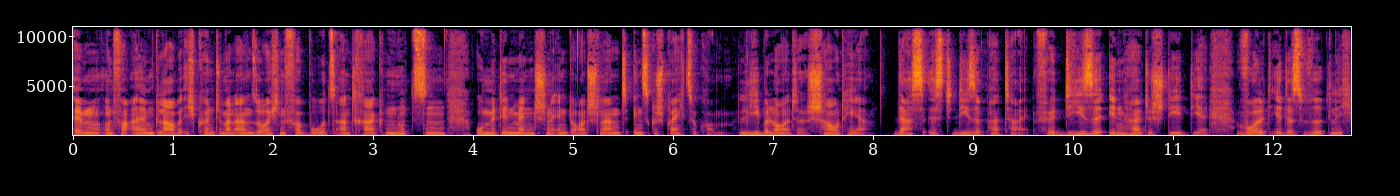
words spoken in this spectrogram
Ähm, und vor allem glaube ich, könnte man einen solchen Verbotsantrag nutzen, um mit den Menschen in Deutschland ins Gespräch zu kommen. Liebe Leute, schaut her. Das ist diese Partei. Für diese Inhalte steht ihr. Wollt ihr das wirklich?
